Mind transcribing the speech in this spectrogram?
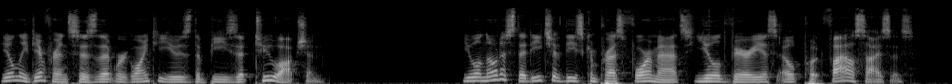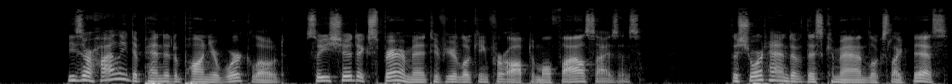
The only difference is that we're going to use the bzip2 option. You will notice that each of these compressed formats yield various output file sizes. These are highly dependent upon your workload, so you should experiment if you're looking for optimal file sizes. The shorthand of this command looks like this.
